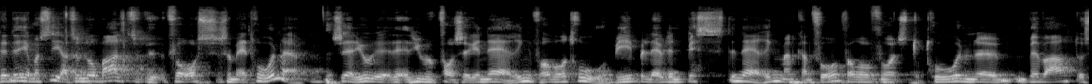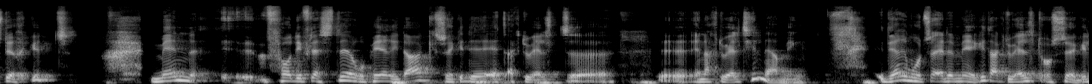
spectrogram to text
det, det jeg må si, altså Normalt for oss som er troende, så er det jo, det er jo for å søke næring for vår tro. Bibelen er jo den beste næring man kan få for å få troen eh, bevart og styrket. Men eh, for de fleste europeere i dag så er ikke det et aktuelt, eh, en aktuell tilnærming. Derimot så er det meget aktuelt å søke,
